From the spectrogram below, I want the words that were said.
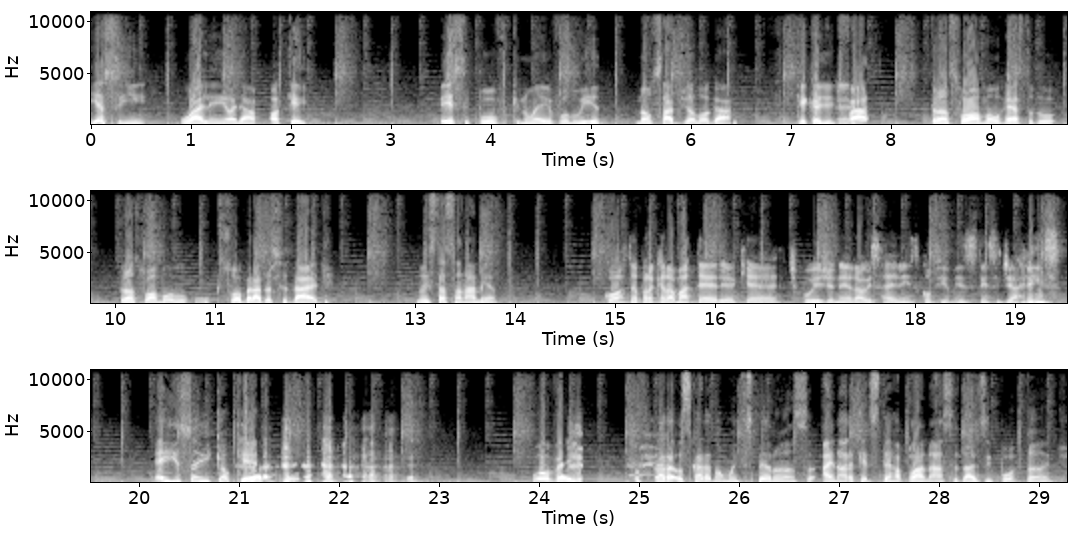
E assim, o alien ia olhar, ok. Esse povo que não é evoluído não sabe dialogar. O que, que a gente É. faz? Transforma o resto do. Transforma o, que sobrar da cidade no estacionamento. Corta pra aquela matéria que é tipo, o general israelense confirma a existência de aliens. É isso aí que eu quero. pô. Pô, velho. Os caras os cara dão muita esperança. Aí na hora que eles terraplanar cidades importantes,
